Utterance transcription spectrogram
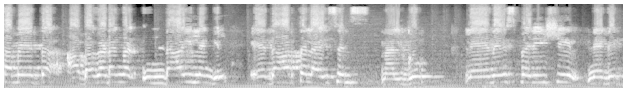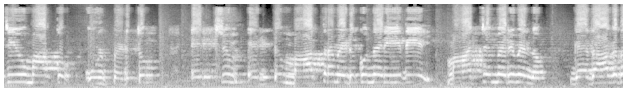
സമയത്ത് അപകടങ്ങൾ ഉണ്ടായില്ലെങ്കിൽ യഥാർത്ഥ ലൈസൻസ് നൽകും. ലേണേഴ്സ് പരീക്ഷയിൽ നെഗറ്റീവ് മാർക്കും ഉൾപ്പെടുത്തും. എച്ചും എട്ടും മാത്രം എടുക്കുന്ന രീതിയിൽ മാറ്റം വരുമെന്നും ഗതാഗത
